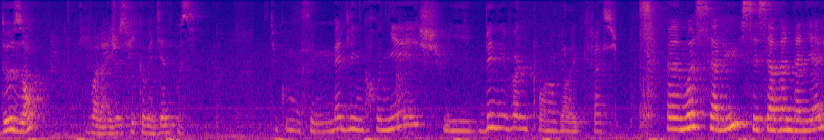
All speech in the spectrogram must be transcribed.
deux ans. Voilà, et je suis comédienne aussi. Du coup, moi, c'est Madeleine Cronier, je suis bénévole pour l'Envers Libre Création. Euh, moi, salut, c'est Servane Daniel.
